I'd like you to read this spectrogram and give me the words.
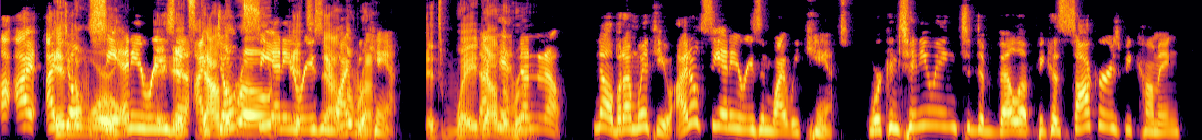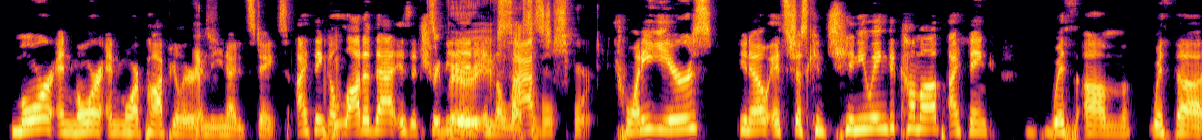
I I, don't see any reason. I don't see any reason why we can't. It's way That down the road. No, no, no, no. But I'm with you. I don't see any reason why we can't. We're continuing to develop because soccer is becoming more and more and more popular in the United States. I think Mhm. a lot of that is attributed in the last sport. 20 years you know it's just continuing to come up i think with um with uh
